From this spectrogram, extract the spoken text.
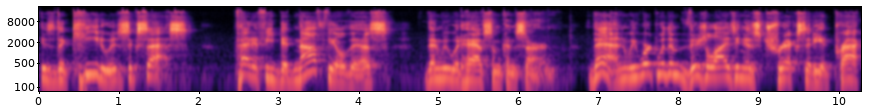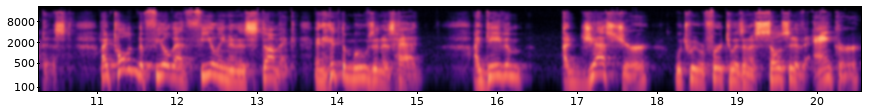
is the key to his success. That if he did not feel this, then we would have some concern. Then we worked with him visualizing his tricks that he had practiced. I told him to feel that feeling in his stomach and hit the moves in his head. I gave him a gesture, which we refer to as an associative anchor,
